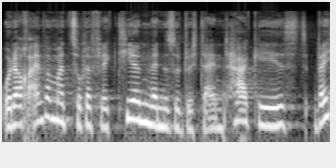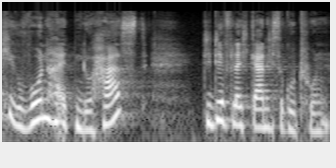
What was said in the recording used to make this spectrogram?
oder auch einfach mal zu reflektieren, wenn du so durch deinen Tag gehst, welche Gewohnheiten du hast, die dir vielleicht gar nicht so gut tun.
